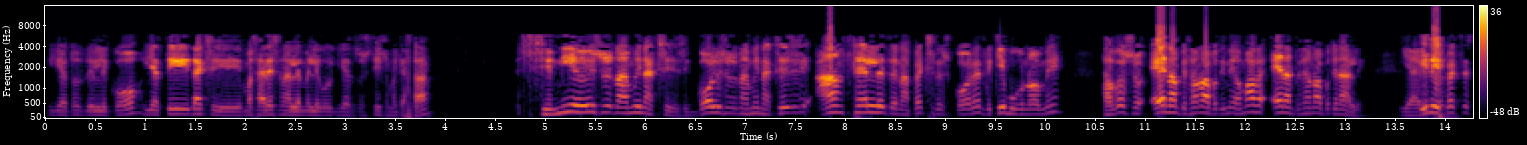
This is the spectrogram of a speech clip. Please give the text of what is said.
για τον τελικό, γιατί εντάξει, μας αρέσει να λέμε λίγο για το στοίχημα και αυτά. Σημείο ίσως να μην αξίζει. Γκολ ίσως να μην αξίζει. Αν θέλετε να παίξετε σκόρε, δική μου γνώμη, θα δώσω έναν πιθανό από τη μία ομάδα, έναν πιθανό από την άλλη. Για Είναι οι παίκτες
